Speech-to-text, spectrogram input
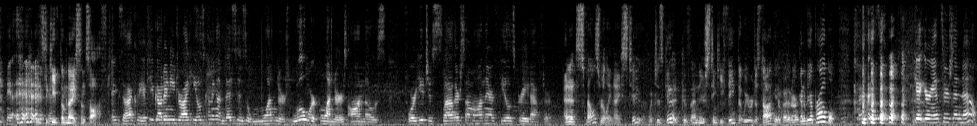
yeah. it's to keep them nice and soft. Exactly. If you got any dry heels coming on, this is a wonders. Will work wonders on those for you. Just slather some on there. Feels great after. And it smells really nice too, which is good because then your stinky feet that we were just talking about aren't going to be a problem. Perfect. So get your answers in now.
